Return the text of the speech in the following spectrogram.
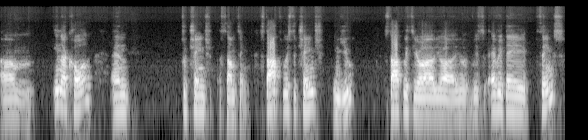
um, inner call and to change something. Start with the change in you. Start with your your, your with everyday things,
